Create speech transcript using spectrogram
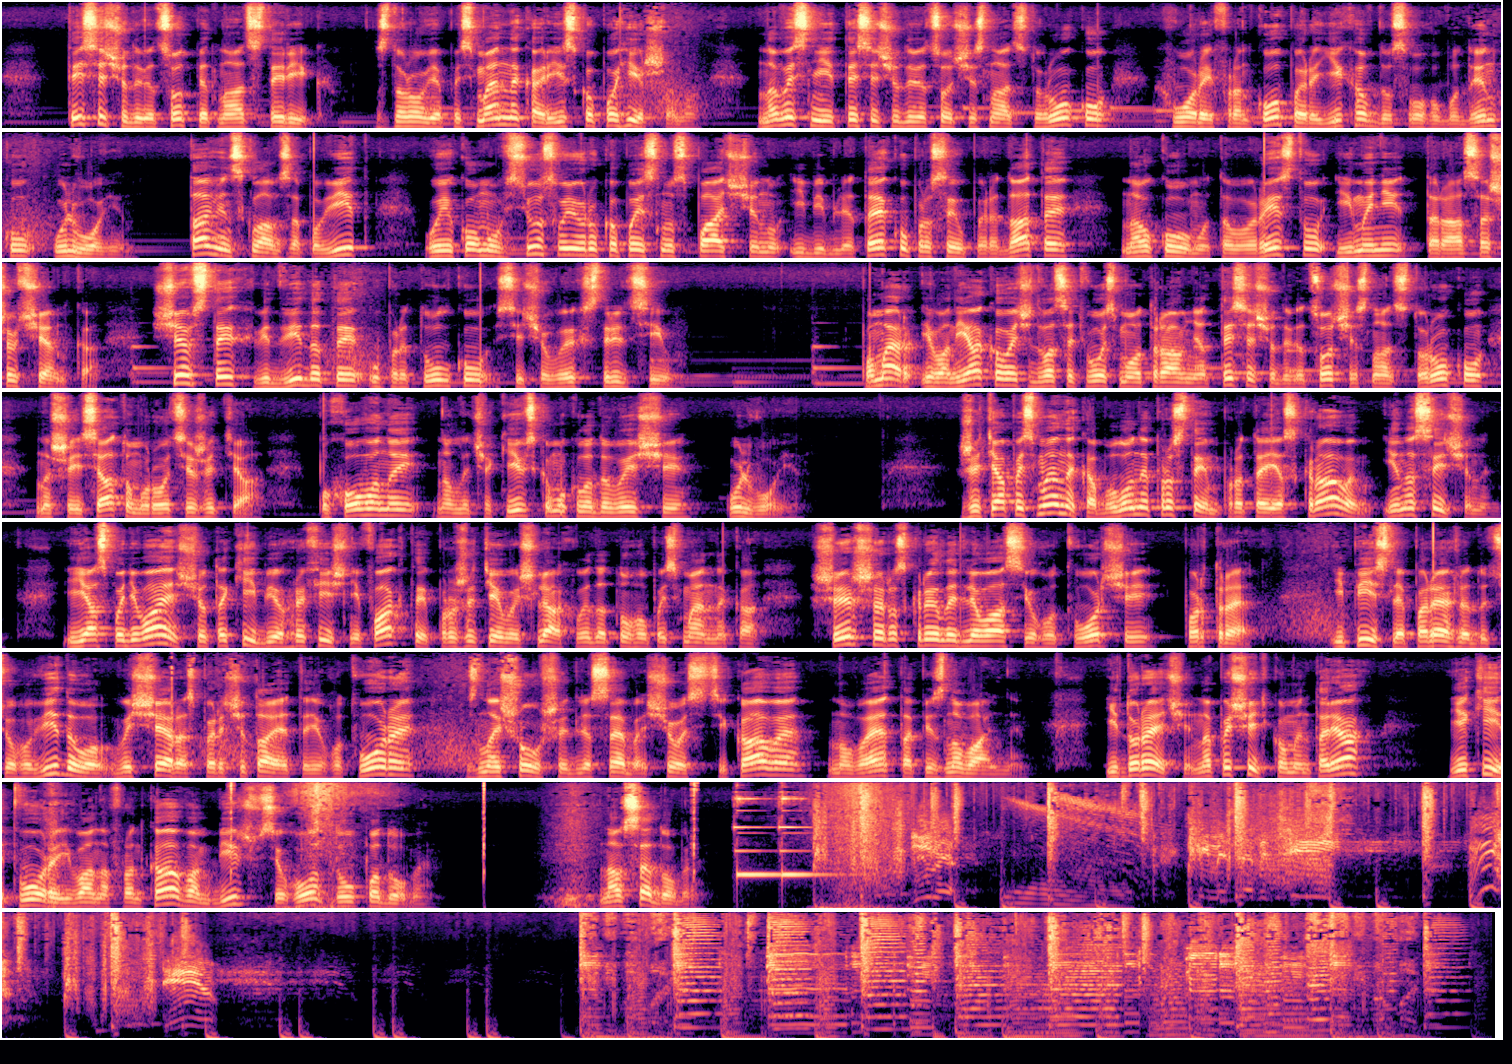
1915 рік. Здоров'я письменника різко погіршило. Навесні 1916 року хворий Франко переїхав до свого будинку у Львові. Там він склав заповіт, у якому всю свою рукописну спадщину і бібліотеку просив передати науковому товариству імені Тараса Шевченка, ще встиг відвідати у притулку січових стрільців. Помер Іван Якович 28 травня 1916 року на 60-му році життя, похований на Личаківському кладовищі у Львові. Життя письменника було непростим, проте яскравим і насиченим. І я сподіваюся, що такі біографічні факти про життєвий шлях видатного письменника ширше розкрили для вас його творчий портрет. І після перегляду цього відео ви ще раз перечитаєте його твори, знайшовши для себе щось цікаве, нове та пізнавальне. І до речі, напишіть в коментарях, які твори Івана Франка вам більш всього до вподоби. На все добре!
